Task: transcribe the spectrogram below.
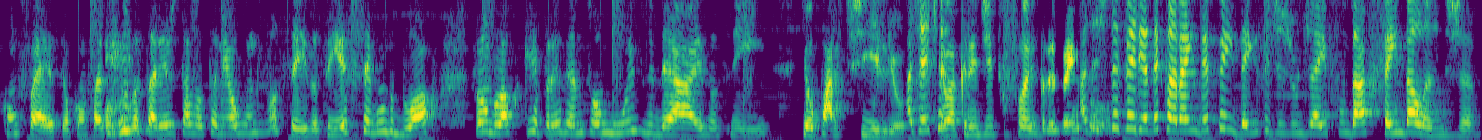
Confesso, eu confesso que eu gostaria de estar votando em algum de vocês. Assim, esse segundo bloco foi um bloco que representou muitos ideais, assim, que eu partilho. A gente, Eu acredito que foi. a gente deveria declarar a independência de Jundiaí e fundar a Fendalândia.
